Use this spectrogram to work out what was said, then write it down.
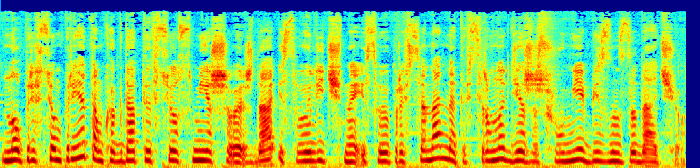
Но при всем при этом, когда ты все смешиваешь, да, и свое личное, и свое профессиональное, ты все равно держишь в уме бизнес-задачу.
